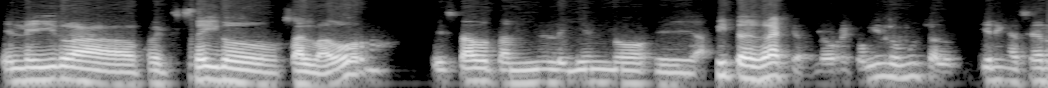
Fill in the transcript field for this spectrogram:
he leído a Rexeido Salvador, he estado también leyendo eh, a Peter Drucker, lo recomiendo mucho a los que quieren hacer,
